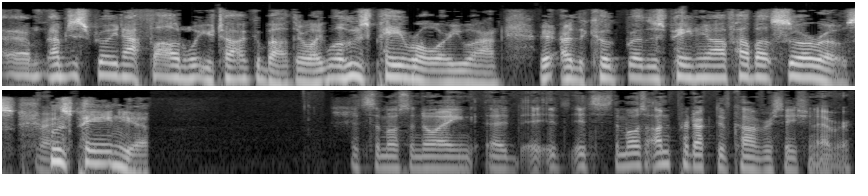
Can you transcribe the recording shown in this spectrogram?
I'm, I'm just really not following what you're talking about. They're like, well, whose payroll are you on? Are- Are the Koch brothers paying you off? How about Soros? Right. Who's paying you? It's the most annoying. Uh, it, it's the most unproductive conversation ever.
